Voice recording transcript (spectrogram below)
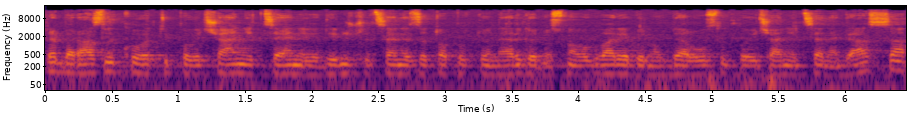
treba razlikovati povećanje cene, jedinične cene za toplotnu energiju, odnosno ovog variabilnog dela usled povećanja cene gasa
